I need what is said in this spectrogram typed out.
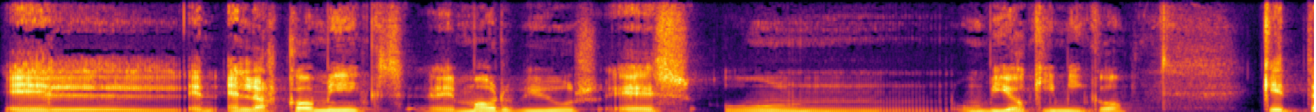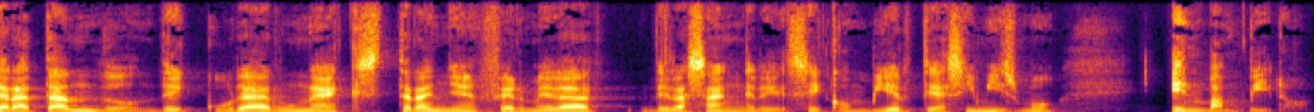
En, los cómics, eh, Morbius es un bioquímico que tratando de curar una extraña enfermedad de la sangre se convierte a sí mismo en vampiro.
